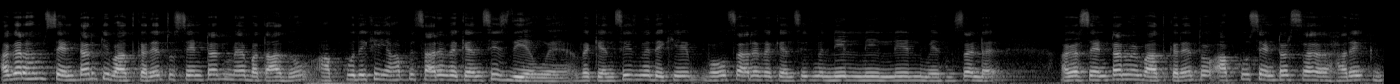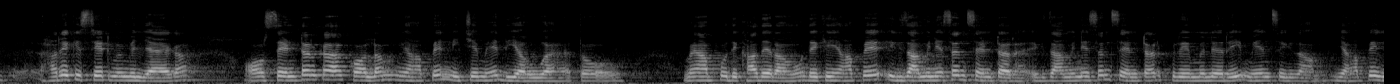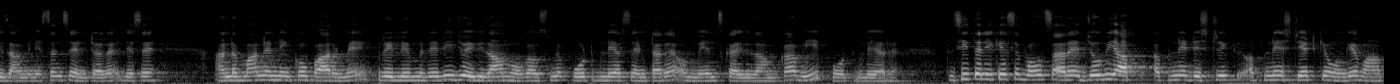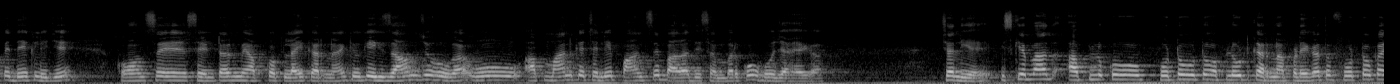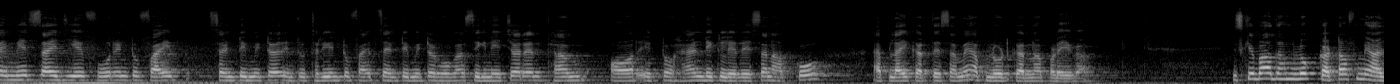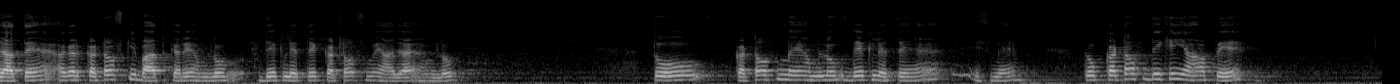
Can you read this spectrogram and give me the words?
अगर हम सेंटर की बात करें तो सेंटर मैं बता दूँ, आपको देखिए यहाँ पे सारे वैकेंसीज दिए हुए हैं। वैकेंसीज में देखिए, बहुत सारे वैकेंसीज में नील नील नील मैंसनड है। अगर सेंटर में बात करें तो आपको सेंटर हर एक हर एक स्टेट में मिल जाएगा। और सेंटर का कॉलम यहाँ पे नीचे में दिया हुआ है। तो मैं आपको दिखा दे रहा हूँ। देखिए यहाँ पे एग्ज़ामिनेशन सेंटर है। Examination centre preliminary mains exam यहाँ पे एग्ज़ामिनेशन सेंटर है। जैसे अंडमान एंड निकोबार में प्रिलिमिनरी जो एग्ज़ाम होगा, उसमें पोर्ट ब्लेयर सेंटर है और मेंस का एग्ज़ाम का भी पोर्ट ब्लेयर है। तो इसी तरीके से बहुत सारे जो भी आप अपने डिस्ट्रिक्ट अपने स्टेट के होंगे, वहाँ पे देख लीजिए कौन से सेंटर में आपको अप्लाई करना है, क्योंकि एग्ज़ाम जो होगा, वो आप मान के चलिए पाँच से बारह दिसंबर को हो जाएगा। चलिए, इसके बाद आप लोग को फ़ोटो वोटो अपलोड करना पड़ेगा तो फ़ोटो का इमेज साइज़ ये four into five centimetre into three into five centimetre होगा सिग्नेचर एंड थम और एक तो हैंड डिक्लेरेशन आपको अप्लाई करते समय अपलोड करना पड़ेगा। इसके बाद हम लोग कट ऑफ़ में आ जाते हैं। अगर कट ऑफ़ की बात करें, हम लोग देख लेते कट ऑफ़ में आ जाए हम लोग। तो कट ऑफ़ में हम लोग देख लेते हैं इसमें। तो कट ऑफ़ देखिए यहाँ पे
